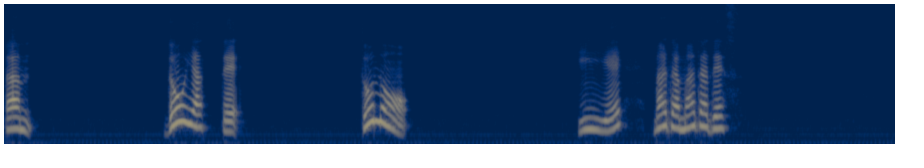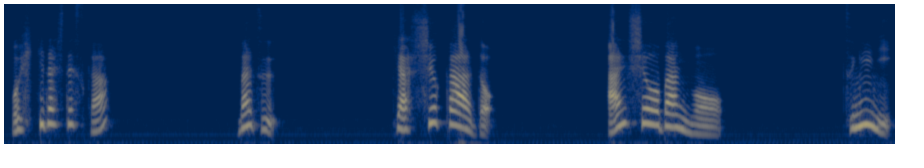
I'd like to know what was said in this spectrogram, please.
晩どうやってどのいいえまだまだです。お引き出しですか？まずキャッシュカード暗証番号次に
